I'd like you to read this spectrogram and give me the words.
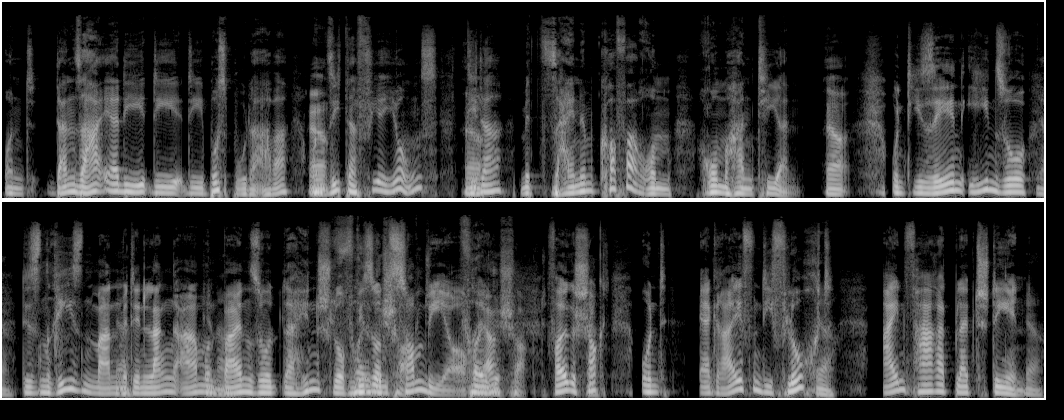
und dann sah er die, die, die Busbude aber und Ja. sieht da vier Jungs, die Ja. da mit seinem Koffer rum, rumhantieren. Ja. Und die sehen ihn so, Ja. diesen Riesenmann Ja. mit den langen Armen und Genau. Beinen so dahinschlurfen, Voll wie so ein geschockt. Zombie auch. Voll ja? geschockt. Voll geschockt und ergreifen die Flucht. Ein Fahrrad bleibt stehen. Ja.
